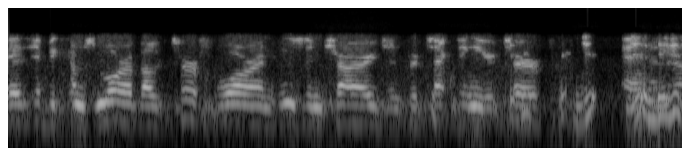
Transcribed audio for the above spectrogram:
it, it becomes more about turf war and who's in charge and protecting your turf and, Did you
